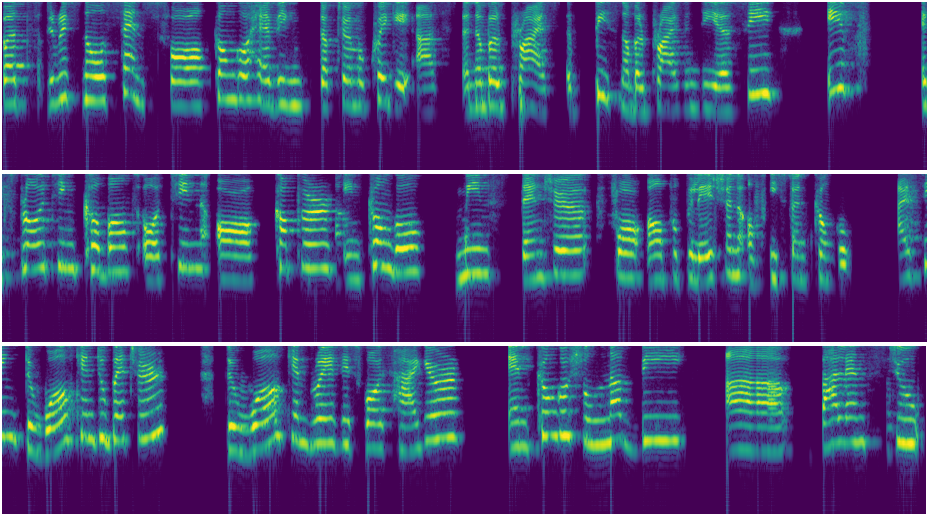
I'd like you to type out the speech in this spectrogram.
but there is no sense for Congo having Dr. Mukwege as a Nobel Prize, a Peace Nobel Prize in DRC, if exploiting cobalt or tin or copper in Congo means danger for our population of Eastern Congo. I think the world can do better. The world can raise its voice higher, and Congo should not be uh, balanced to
